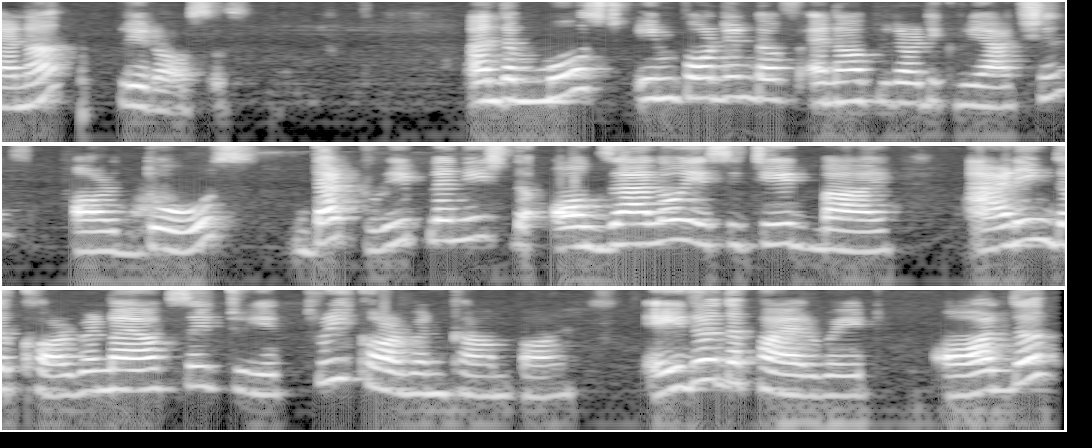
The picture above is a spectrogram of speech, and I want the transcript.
anaplerosis. And the most important of anaplerotic reactions are those that replenish the oxaloacetate by adding the carbon dioxide to a three carbon compound, either the pyruvate or the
